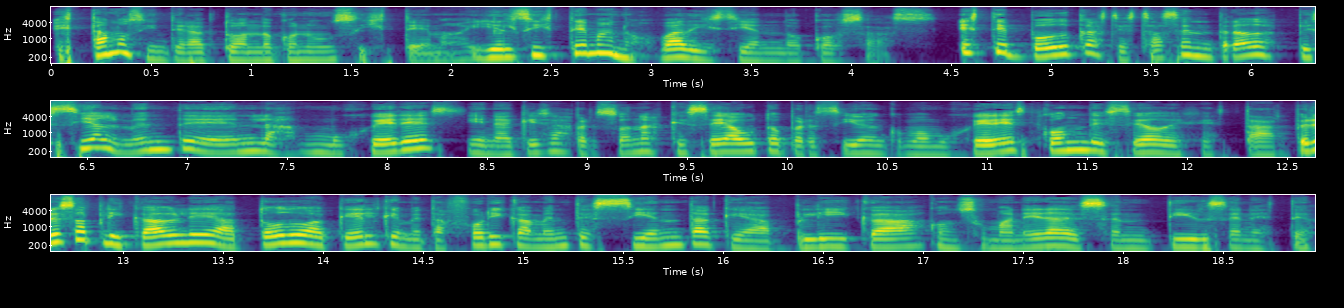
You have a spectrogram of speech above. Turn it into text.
estamos interactuando con un sistema y el sistema nos va diciendo cosas. Este podcast está centrado especialmente en las mujeres y en aquellas personas que se autoperciben como mujeres con deseo de gestar, pero es aplicable a todo aquel que metafóricamente sienta que aplica con su manera de sentirse en este,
